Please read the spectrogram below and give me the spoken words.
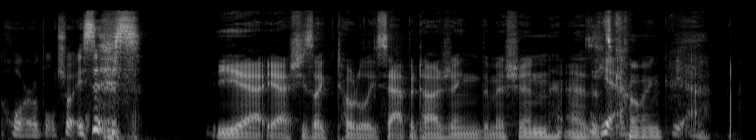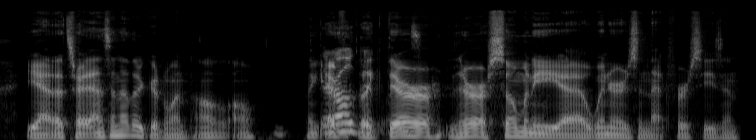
horrible choices. Yeah, yeah, she's like totally sabotaging the mission as it's Yeah, going. yeah. Yeah, that's right. That's another good one. I'll, I'll like, every- like there are there are so many uh, winners in that first season.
